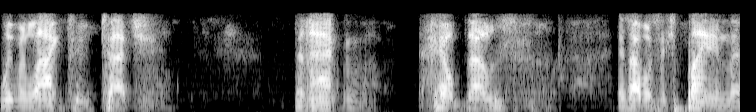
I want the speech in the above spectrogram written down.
we would like to touch tonight and help those as I was explaining to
